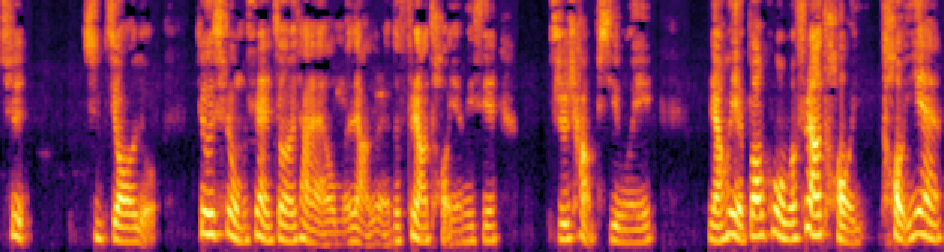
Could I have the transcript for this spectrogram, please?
去去交流。就是我们现在交流下来，我们两个人都非常讨厌那些职场 PUA，然后也包括我们非常讨讨厌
